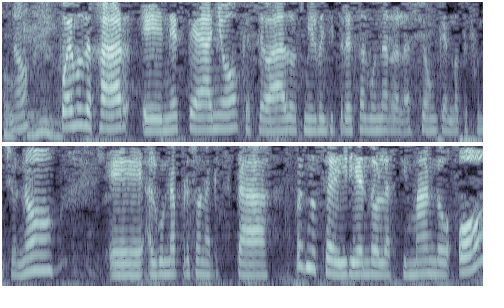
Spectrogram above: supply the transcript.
¿No? Podemos dejar en este año que se va a 2023 alguna relación que no te funcionó, eh, alguna persona que te está, pues no sé, hiriendo, lastimando, o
